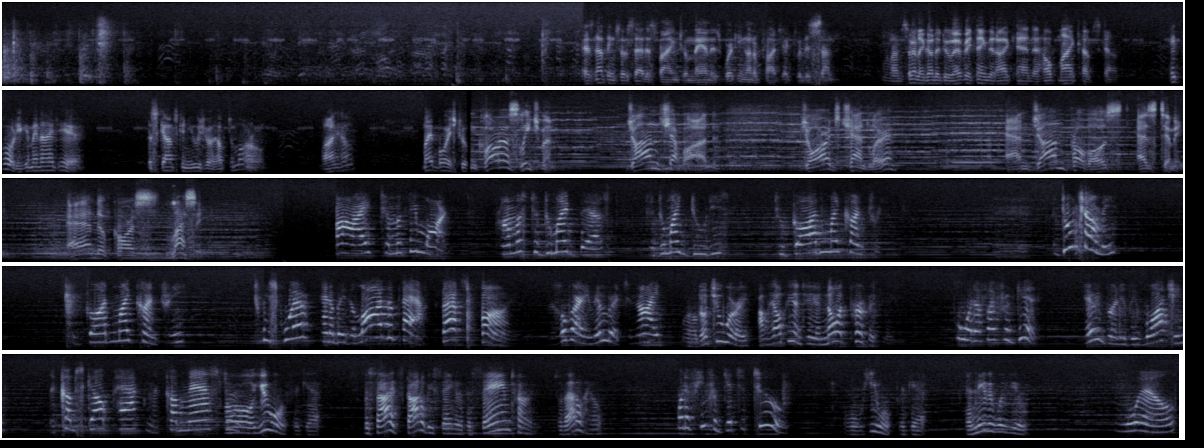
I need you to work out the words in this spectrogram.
There's nothing so satisfying to a man as working on a project with his son. Well, I'm certainly going to do everything that I can to help my Cub Scouts. Hey, Paul, you give me an idea. The Scouts can use your help tomorrow. My help? My boys' troop. Cloris Leachman, Jon Shepodd, George Chandler, and Jon Provost as Timmy. And, of course, Lassie. I, Timothy Martin, promise to do my best, to do my duties, to God and my country. Don't tell me. To God and my country, to be square and obey the law of the path. That's fine. I hope I remember it tonight. Well, don't you worry. I'll help you until you know it perfectly. But what if I forget? Everybody will be watching. The Cub Scout pack and the Cub Master. Oh, you won't forget. Besides, Scott will be saying it at the same time, so that'll help. What if he forgets it too? Oh, he won't forget. And neither will you. Well,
